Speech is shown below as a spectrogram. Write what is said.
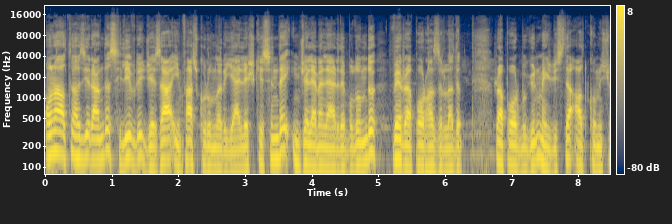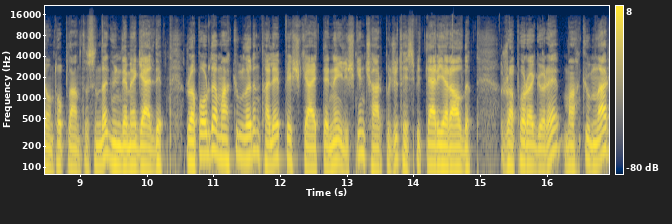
16 Haziran'da Silivri Ceza İnfaz Kurumları yerleşkesinde incelemelerde bulundu ve rapor hazırladı. Rapor bugün mecliste alt komisyon toplantısında gündeme geldi. Raporda mahkumların talep ve şikayetlerine ilişkin çarpıcı tespitler yer aldı. Rapora göre mahkumlar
